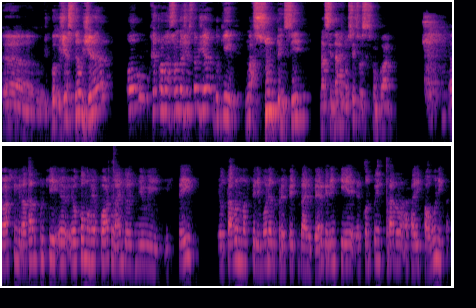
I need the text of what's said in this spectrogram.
uh, gestão Jean ou reprovação da gestão Jean do que um assunto em si na cidade. Não sei se vocês concordam. Eu acho engraçado porque eu, eu como repórter lá em 2006, eu estava numa cerimônia do prefeito Dário Berger em que, quando foi instalada a tarifa única,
